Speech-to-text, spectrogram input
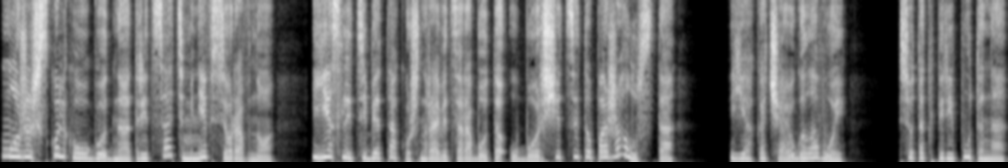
можешь сколько угодно отрицать, мне все равно. Если тебе так уж нравится работа уборщицы, то пожалуйста». Я качаю головой. Все так перепутано,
